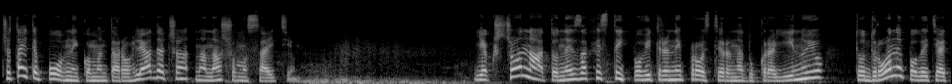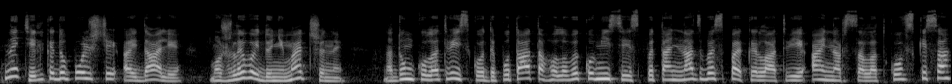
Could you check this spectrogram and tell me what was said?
Читайте повний коментар оглядача на нашому сайті. Якщо НАТО не захистить повітряний простір над Україною, то дрони полетять не тільки до Польщі, а й далі, можливо, й до Німеччини. На думку латвійського депутата, голови комісії з питань нацбезпеки Латвії Айнарса Латковскіса,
